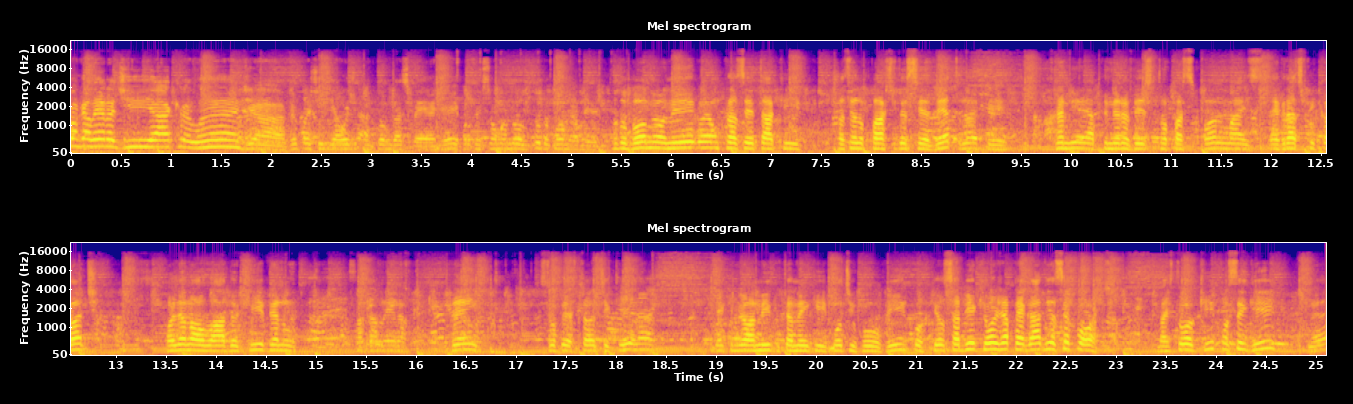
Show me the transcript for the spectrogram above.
Com a galera de Acrelândia, veio prestigiar hoje o contorno das BR. E aí, professor Manolo, tudo bom, meu amigo? Tudo bom, meu amigo? É um prazer estar aqui fazendo parte desse evento, né? Que para mim é a primeira vez que estou participando, mas é gratificante. Olhando ao lado aqui, vendo a galera bem exuberante aqui, né? Tem que meu amigo também que motivou vir, porque eu sabia que hoje a pegada ia ser forte. Mas estou aqui, consegui, né?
